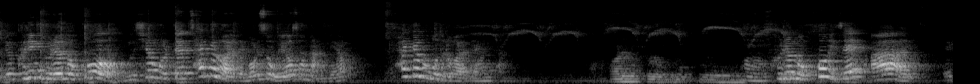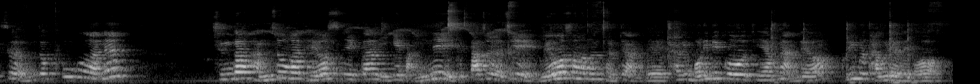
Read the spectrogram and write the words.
이거 그림 그려놓고 뭐 시험 볼 때 살펴봐야 돼. 머릿속 외워서 하면 안 돼요. 살펴보고 들어가야 돼 항상. 아래로 불러 불러 어, 그려놓고 이제 아 x가 0보다 큰 구간은 증가 감소가 되었으니까 이게 맞네 이렇게 따져야지 외워서는 절대 안 돼. 자기 머리 믿고 그냥 하면 안 돼요. 그림을 다 그려야 돼 이거.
